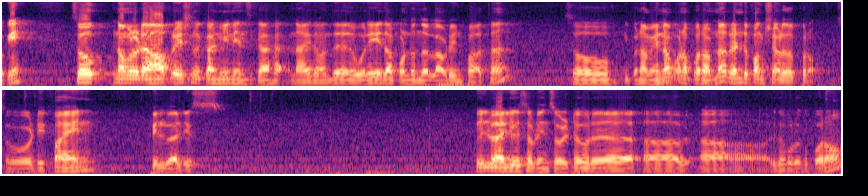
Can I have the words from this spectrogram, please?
ஓகே ஸோ நம்மளோட ஆப்ரேஷனல் கன்வீனியன்ஸுக்காக நான் இதை வந்து ஒரே இதாக கொண்டு வந்துடலாம் அப்படின்னு பார்த்தேன். ஸோ இப்போ நம்ம என்ன பண்ண போகிறோம்னா ரெண்டு ஃபங்க்ஷன் எழுத போகிறோம் so define fill values fill values அப்படின்னு சொல்லிட்டு ஒரு இதை கொடுக்க போகிறோம்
